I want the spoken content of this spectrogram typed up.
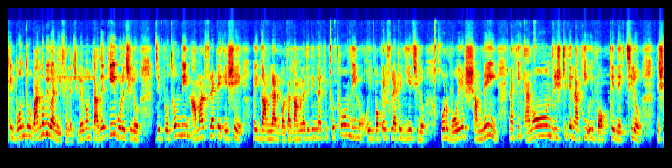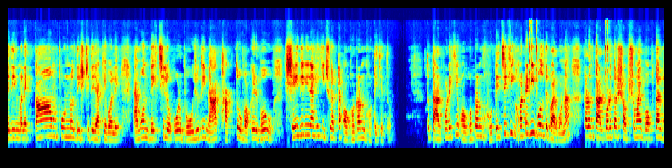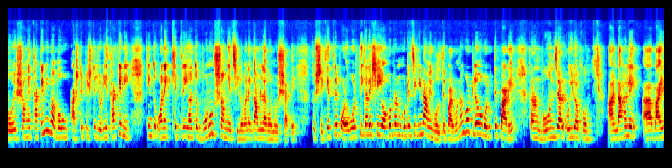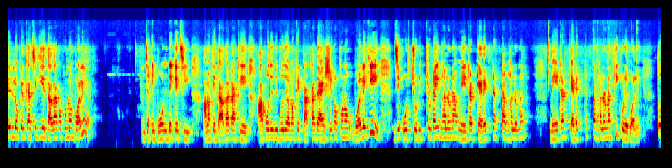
কে বন্ধু, বান্ধবী বানিয়ে ফেলেছিল এবং তাদেরকেই বলেছিল যে প্রথম দিন আমার ফ্ল্যাটে এসে ওই গামলার কথা, গামলা যেদিন নাকি প্রথম দিন ওই বকের ফ্ল্যাটে গিয়েছিল, ওর বইয়ের সামনেই নাকি এমন দৃষ্টিতে নাকি ওই বককে দেখছিল সেদিন মানে কামপূর্ণ দৃষ্টিতে যাকে বলে, এমন দেখছিল ওর বউ যদি না থাকতো বকের বউ, সেই দিনই নাকি কিছু একটা অঘটন ঘটে যেত। তো তারপরে কি অঘটন ঘটেছে কি ঘটেনি বলতে পারব না, কারণ তারপরে তার সবসময় বক্তার বউয়ের সঙ্গে থাকেনি বা বউ আষ্টে পিষ্টে জড়িয়ে থাকেনি, কিন্তু অনেক ক্ষেত্রেই হয়তো বনুর সঙ্গে ছিল মানে গামলা বনুর সাথে। তো সেক্ষেত্রে পরবর্তীকালে সেই অঘটন ঘটেছে কি না আমি বলতে পারব না, ঘটলেও ঘটতে পারে, কারণ বোন যার ওই রকম আর না হলে বাইরের লোকের কাছে গিয়ে দাদা কখনো বলে? যাকে বোন ডেকেছি, আমাকে দাদাটাকে আপদে বিপদে আমাকে টাকা দেয়, সে কখনো বলে কি যে ওর চরিত্রটাই ভালো না, মেয়েটার ক্যারেক্টারটা ভালো না? মেয়েটার ক্যারেক্টারটা ভালো না কি করে বলে? তো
